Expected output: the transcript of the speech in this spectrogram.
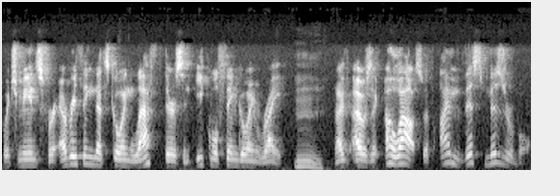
which means for everything that's going left, there's an equal thing going right. mm, I, I was like, oh wow, so if I'm this miserable,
